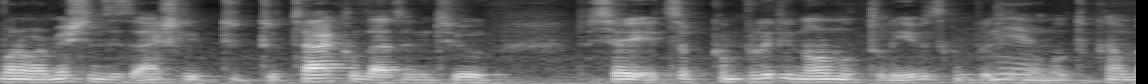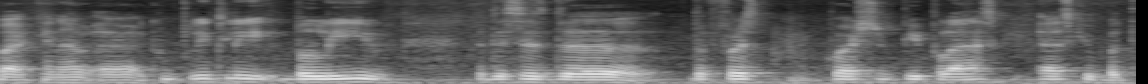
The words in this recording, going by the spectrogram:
one of our missions is actually to, to tackle that and to to say it's a completely normal to leave. It's completely Yeah. normal to come back, and I uh, completely believe that this is the the first question people ask ask you. But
